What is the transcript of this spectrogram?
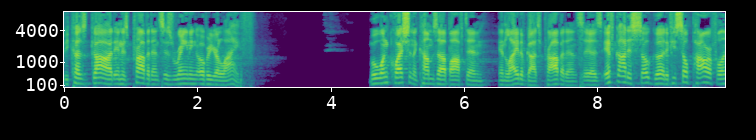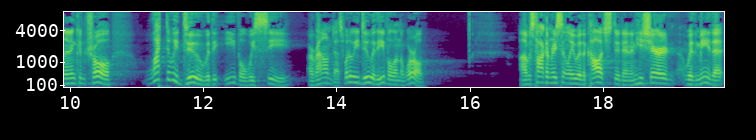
because God, in His providence, is reigning over your life. Well, one question that comes up often in light of God's providence is if God is so good, if He's so powerful and in control, what do we do with the evil we see around us? What do we do with evil in the world? I was talking recently with a college student, and he shared with me that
